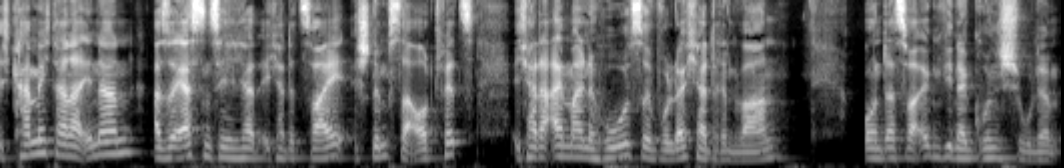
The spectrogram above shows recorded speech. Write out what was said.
ich kann mich daran erinnern, also erstens, ich hatte, ich hatte zwei schlimmste Outfits. Ich hatte einmal eine Hose, wo Löcher drin waren. Und das war irgendwie in der Grundschule.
